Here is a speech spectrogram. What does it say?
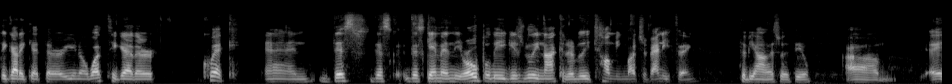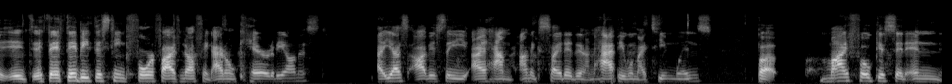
they got to get their you know what together quick. And this this this game in the Europa League is really not going to really tell me much of anything, to be honest with you. Um, it, if if they beat this team four or five nothing, I don't care to be honest. Uh, yes, obviously I am I'm excited and I'm happy when my team wins, but my focus and, and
